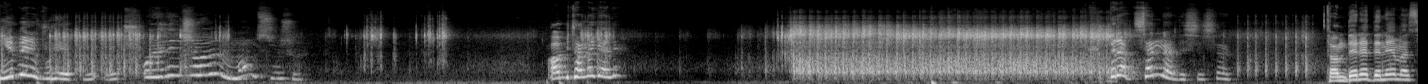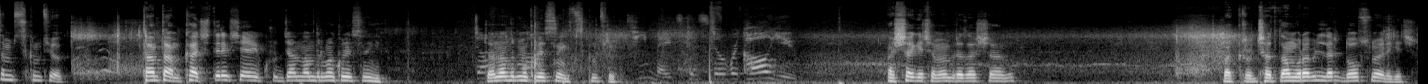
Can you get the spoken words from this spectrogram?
niye beni vuruyor hep bu uç? Oynadığın için olabilir mi? Mal mısın şu? Abi bir tane geldi. Berat sen neredesin sen? Tam dene deneyemezsem bir sıkıntı yok. Tam tam kaç direkt şey canlandırma kulesine git. Canlandırma kulesine git sıkıntı yok. Aşağı geç hemen biraz aşağı abi. Bak çatıdan vurabilirler dolsun öyle geç.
